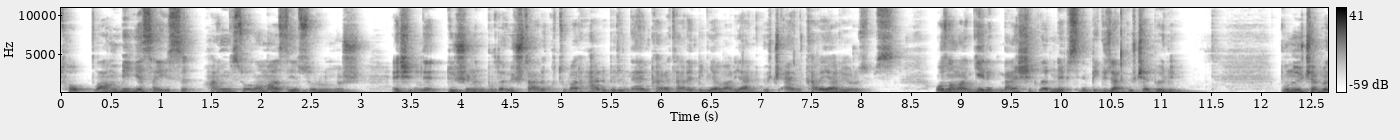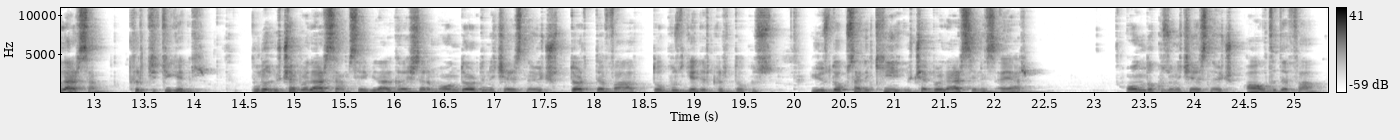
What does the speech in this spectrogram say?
Toplam bilye sayısı hangisi olamaz diye sorulmuş. E şimdi düşünün burada 3 tane kutu var. Her birinde n kare tane bilye var. Yani 3n kare arıyoruz biz. O zaman gelin ben şıkların hepsini bir güzel 3'e böleyim. Bunu 3'e bölersem 42 gelir. Bunu 3'e bölersem sevgili arkadaşlarım 14'ün içerisine 3 4 defa 9 gelir 49. 192'yi 3'e bölerseniz eğer 19'un içerisine 3 6 defa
